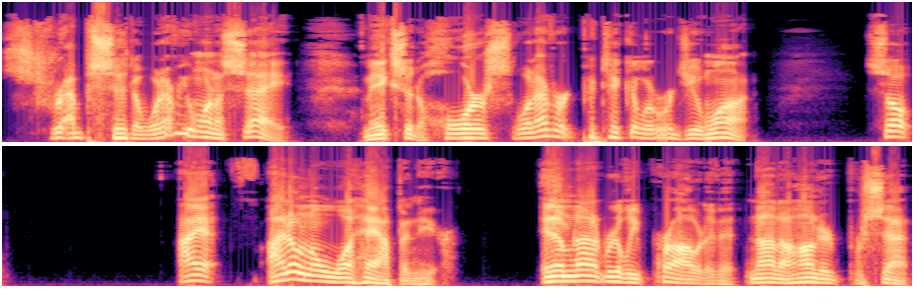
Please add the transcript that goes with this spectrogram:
streps it or whatever you want to say. Makes it hoarse, whatever particular word you want. So I, I don't know what happened here and I'm not really proud of it. Not a hundred percent.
